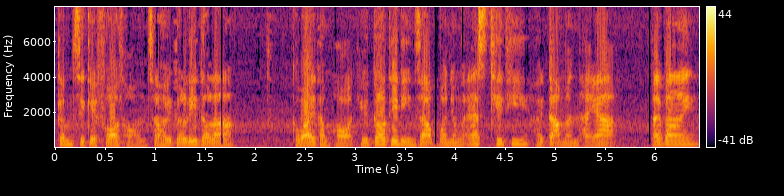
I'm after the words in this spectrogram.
今次嘅課堂就去到呢度啦，各位同學要多啲練習運用 S.T.T 去答問題啊！拜拜。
